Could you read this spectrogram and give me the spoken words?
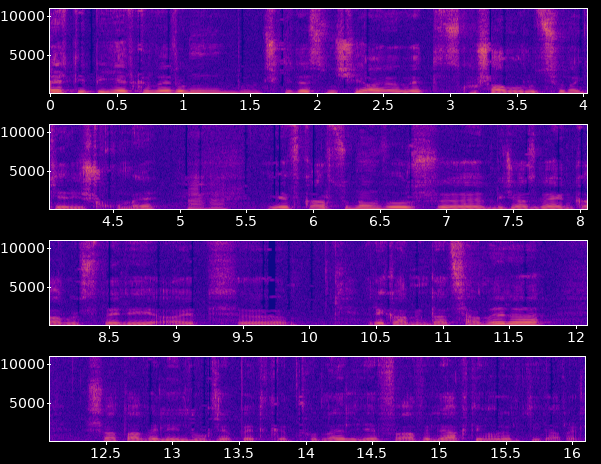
Մեր տիպի երկրներում, չգիտես ինչի, այդ զգուշավորությունը գերիշխում է։ Եվ կարծում եմ, որ միջազգային կառույցների այդ ռեկոմենդացիաները շատ ավելի լուրջ է պետք ընդունել եւ ավելի ակտիվորեն կիրառել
